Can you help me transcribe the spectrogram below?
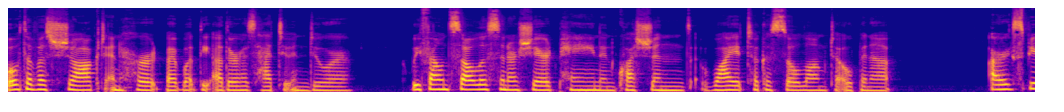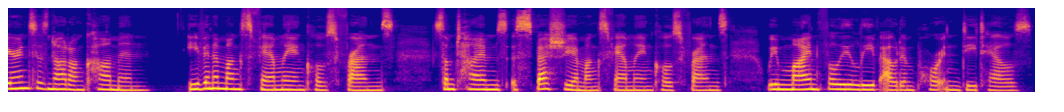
both of us shocked and hurt by what the other has had to endure. We found solace in our shared pain and questioned why it took us so long to open up. Our experience is not uncommon, even amongst family and close friends. Sometimes, especially amongst family and close friends, we mindfully leave out important details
